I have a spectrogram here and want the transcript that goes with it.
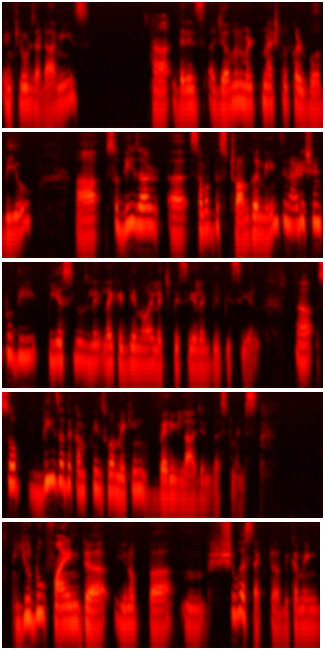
includes Adani's. Uh, there is a German multinational called Verbio, uh, so these are uh, some of the stronger names in addition to the PSUs like, Indian Oil, HPCL, and BPCL. Uh, so these are the companies who are making very large investments. You do find, uh, you know, uh, mm, sugar sector becoming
